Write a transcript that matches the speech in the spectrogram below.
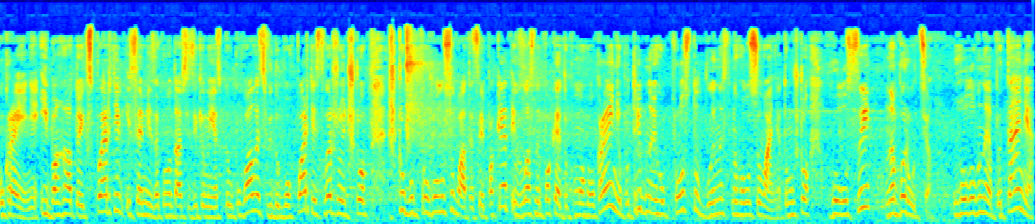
Україні, і багато експертів, і самі законодавці, з якими я спілкувалась від обох партій, стверджують, що щоб проголосувати цей пакет, і власне пакет допомоги Україні, потрібно його просто винести на голосування, тому що голоси наберуться. Головне питання:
